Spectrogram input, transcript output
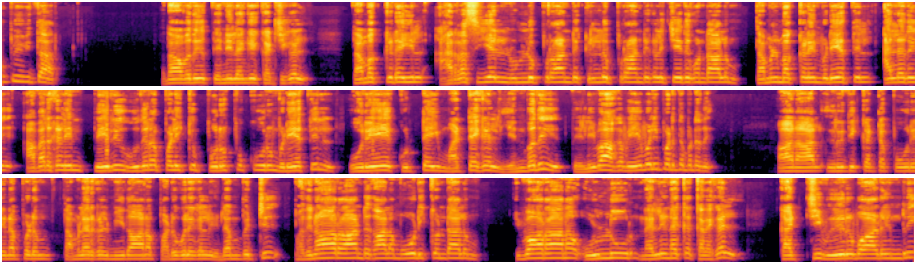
ஒப்புவித்தார். அதாவது தென்னிலங்கை கட்சிகள் தமக்கிடையில் அரசியல் நுள்ளுப்புறாண்டு கிள்ளுப்புறாண்டுகளை செய்து கொண்டாலும் தமிழ் மக்களின் விடயத்தில் அல்லது அவர்களின் பெரு உதிரப்பலிக்கு பொறுப்பு கூறும் விடயத்தில் ஒரே குட்டை மட்டைகள் என்பது தெளிவாகவே வெளிப்படுத்தப்பட்டது. ஆனால் இறுதிக்கட்ட போர் எனப்படும் தமிழர்கள் மீதான படுகொலைகள் இடம்பெற்று பதினாறு ஆண்டு காலம் ஓடிக்கொண்டாலும் இவ்வாறான உள்ளூர் நல்லிணக்க கதைகள் கட்சி வேறுபாடின்றி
